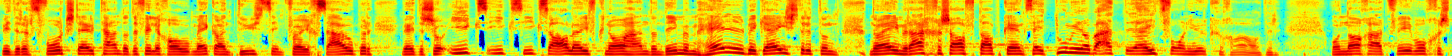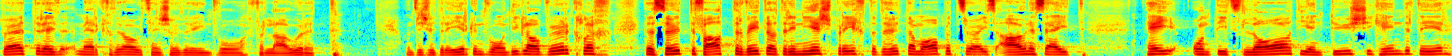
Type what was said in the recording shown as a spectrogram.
wie ihr es vorgestellt habt, oder vielleicht auch mega enttäuscht sind von euch selber, weil ihr schon x, x, x Anläufe genommen habt und immer hell begeistert und noch einem Rechenschaft abgegeben und gesagt, du mir noch beten, ja, jetzt fange ich wirklich an, oder? Und nachher, zwei Wochen später, merkt ihr, oh, jetzt ist schon wieder irgendwo verlauert und es ist wieder irgendwo. Und ich glaube wirklich, dass heute der Vater wieder oder in nie spricht oder heute am Abend zu uns allen sagt, hey, und jetzt lass die Enttäuschung hinter dir,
